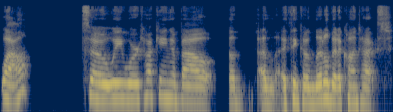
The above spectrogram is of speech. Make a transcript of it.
Well, so we were talking about a, a, I think a little bit of context.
